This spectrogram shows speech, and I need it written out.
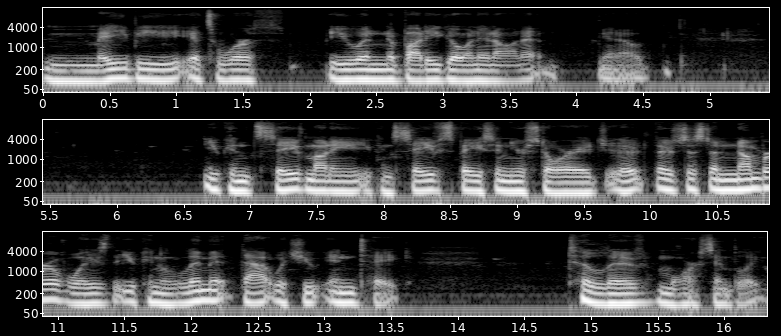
maybe it's worth you and a buddy going in on it. You know, you can save money, you can save space in your storage. There, there's just a number of ways that you can limit that which you intake to live more simply.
